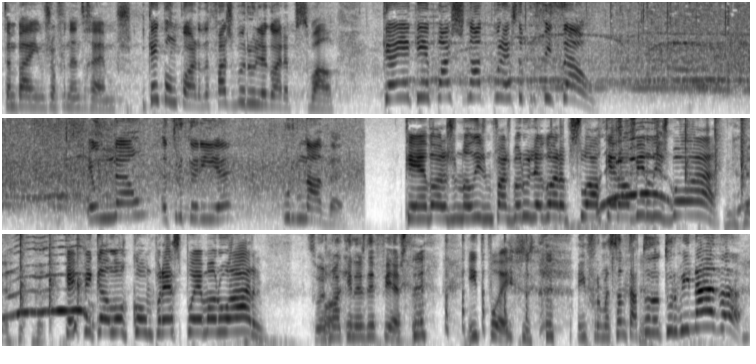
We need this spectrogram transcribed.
também o João Fernando Ramos. E quem concorda, faz barulho agora, pessoal. Quem é que é apaixonado por esta profissão? Eu não a trocaria por nada. Quem adora jornalismo faz barulho agora, pessoal. Quero ouvir Lisboa. Quem fica louco com o press põe a mão no ar. São as Bom. máquinas de fiesta. E depois A informação está toda turbinada!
